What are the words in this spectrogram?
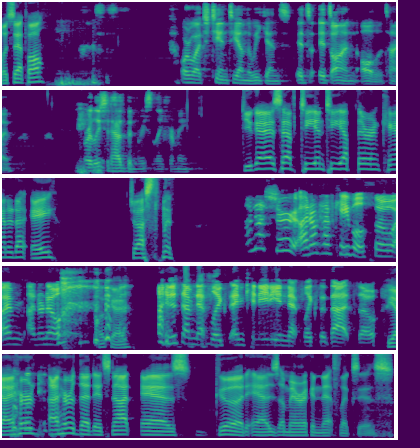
What's that, Paul? Or watch TNT on the weekends. It's it's on all the time, or at least it has been recently for me. Do you guys have TNT up there in Canada? Eh, Jocelyn? I'm not sure. I don't have cable, so I'm. I don't know. Okay. I just have Netflix and Canadian Netflix at that. So Yeah, I heard. I heard that it's not as good as American Netflix is,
